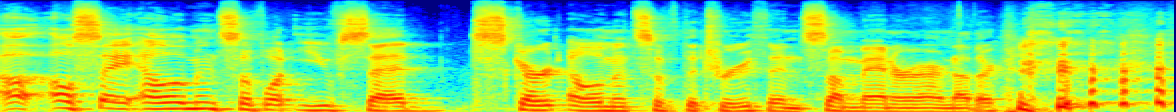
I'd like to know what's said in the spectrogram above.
uh, I'll say elements of what you've said skirt elements of the truth in some manner or another.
